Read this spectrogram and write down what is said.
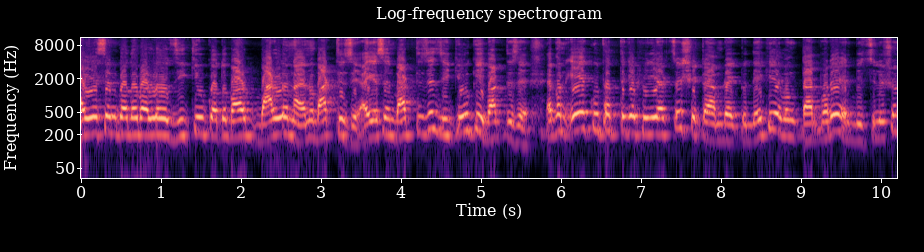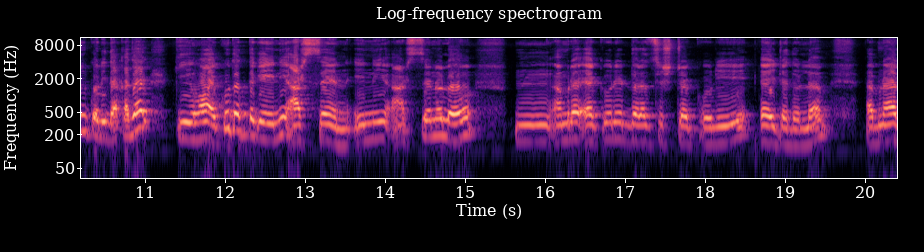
আইএসএন কত বাড়লো? জি কত বাড়- বাড়লো না এন বাড়তেছে। আইএসএন বাড়তেছে জি কি বাড়তেছে। এখন এ কোথার থেকে ফিরে আসছে সেটা আমরা একটু দেখি এবং তারপরে এর বিশ্লেষণ করি, দেখা যায় কি হয়। কোথার থেকে ইনি আসছেন? ইনি আসছেন হলো আমরা অ্যাকুরেট ধরার চেষ্টা করি, এইটা ধরলাম, আপনার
